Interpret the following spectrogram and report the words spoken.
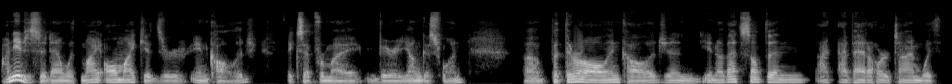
I need to sit down with my all my kids are in college except for my very youngest one. Uh, but they're all in college, and you know that's something I, have had a hard time with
